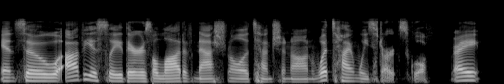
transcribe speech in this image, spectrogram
And so obviously, there's a lot of national attention on what time we start school, right?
